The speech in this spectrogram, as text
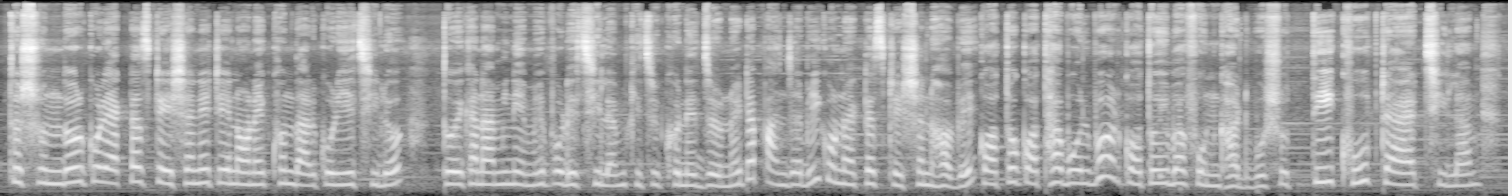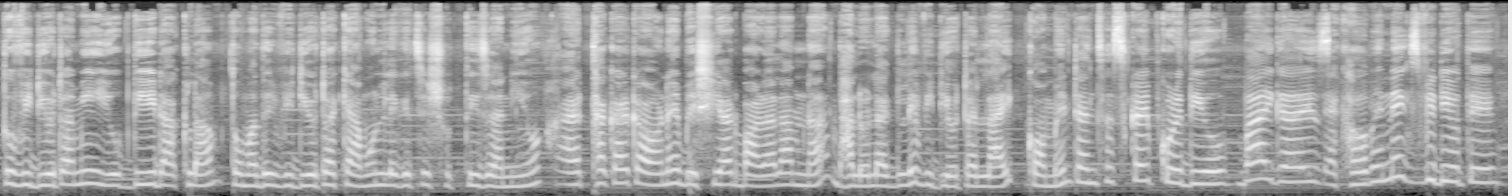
তো সুন্দর করে একটা স্টেশনে ট্রেন অনেকক্ষণ দাঁড় করিয়েছিল, তো এখানে আমি নেমে পড়েছিলাম কিছুক্ষণের জন্য। এটা পাঞ্জাবি কোনো একটা স্টেশন হবে। কত কথা বলব আর কতই বা ফোন ঘাটবো, সত্যিই খুব টায়ার্ড ছিলাম। তো ভিডিওটা আমি এই অবধিই রাখলাম। তোমাদের ভিডিওটা কেমন লেগেছে সত্যি জানিও। টায়ার্ড থাকার কারণে বেশি আর বাড়ালাম না। ভালো লাগলে ভিডিওটা লাইক কমেন্ট অ্যান্ড সাবস্ক্রাইব করে দিও। বাই গাইজ দেখা হবে নেক্সট ভিডিওতে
